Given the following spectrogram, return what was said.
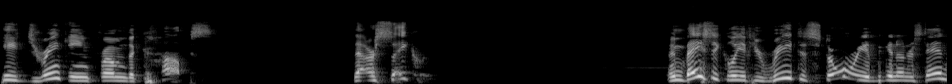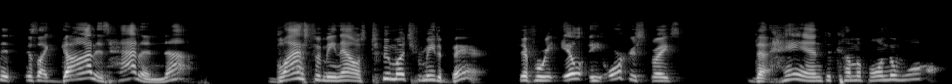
He's drinking from the cups that are sacred. And basically, if you read the story and begin to understand it, it's like God has had enough. Blasphemy now is too much for me to bear. Therefore, he, il- he orchestrates the hand to come upon the wall.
